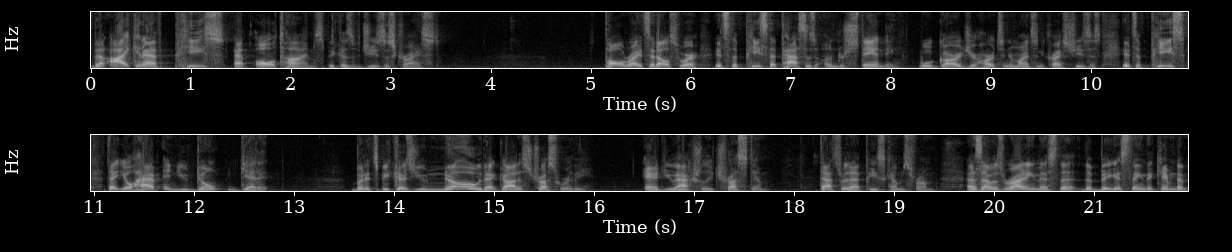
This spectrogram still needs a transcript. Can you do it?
That I can have peace at all times because of Jesus Christ. Paul writes it elsewhere it's the peace that passes understanding will guard your hearts and your minds in Christ Jesus. It's a peace that you'll have and you don't get it. But it's because you know that God is trustworthy and you actually trust Him. That's where that peace comes from. As I was writing this, the, the biggest thing that came to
